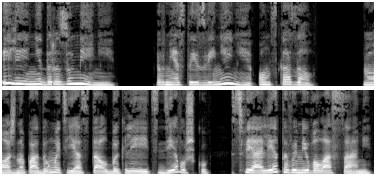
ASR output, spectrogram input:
или недоразумение. Вместо извинения он сказал, «Можно подумать, я стал бы клеить девушку, с фиолетовыми волосами.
